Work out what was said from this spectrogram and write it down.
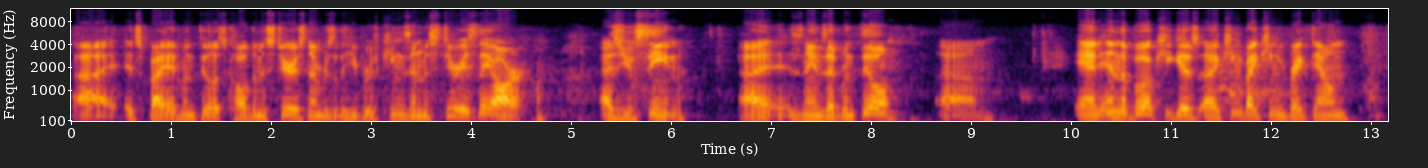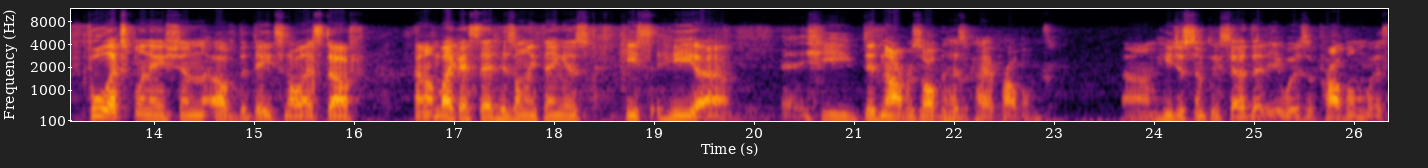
Uh, it's by Edwin Thiele. It's called The Mysterious Numbers of the Hebrew Kings, and mysterious they are, as you've seen. Uh, his name's Edwin Thiele. Um, and in the book, he gives a king by king breakdown, full explanation of the dates and all that stuff. Um, like I said, his only thing is he he uh, he did not resolve the Hezekiah problem. Um, he just simply said that it was a problem with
